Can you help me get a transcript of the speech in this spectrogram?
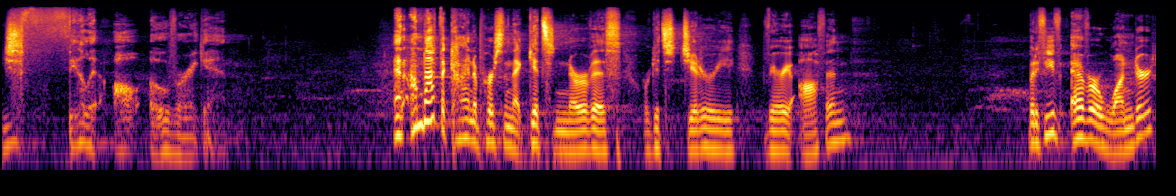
you just feel it all over again. And I'm not the kind of person that gets nervous or gets jittery very often. But if you've ever wondered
